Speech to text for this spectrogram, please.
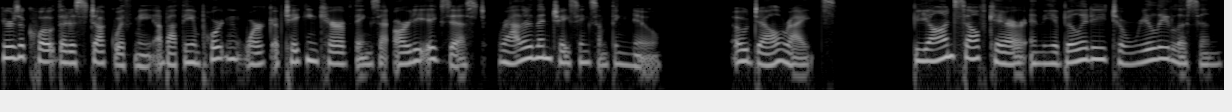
Here's a quote that has stuck with me about the important work of taking care of things that already exist rather than chasing something new. Odell writes Beyond self care and the ability to really listen,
